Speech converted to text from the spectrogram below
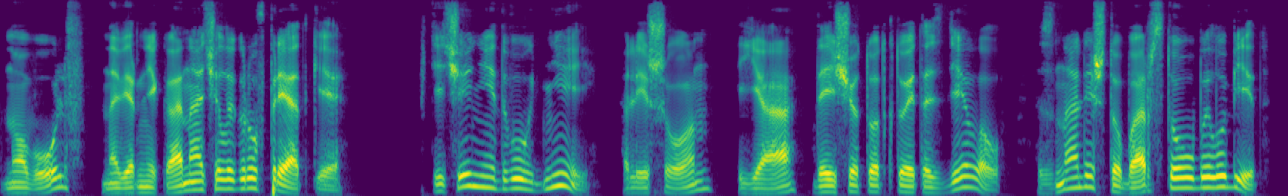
Но Вульф наверняка начал игру в прятки. В течение двух дней лишь он, я, да еще тот, кто это сделал, знали, что Барстоу был убит.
